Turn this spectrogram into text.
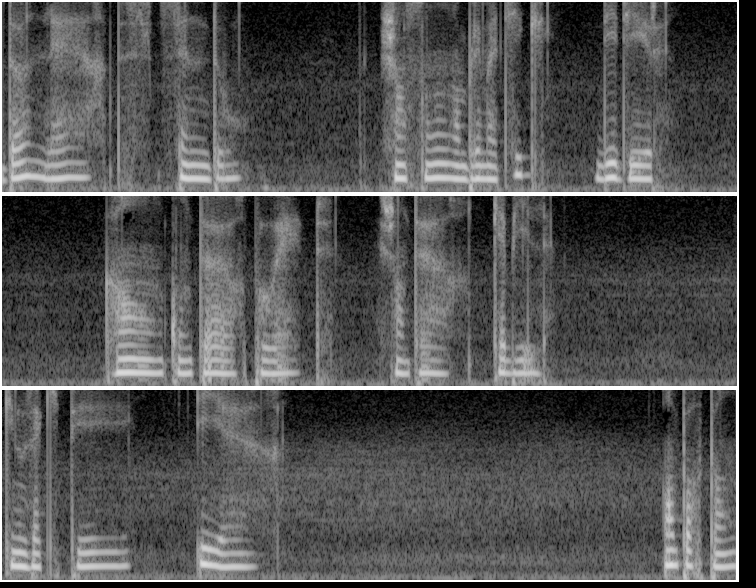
Fredonne l'air de Sendo, chanson emblématique d'Idir, grand conteur, poète, chanteur kabyle, qui nous a quittés hier, emportant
